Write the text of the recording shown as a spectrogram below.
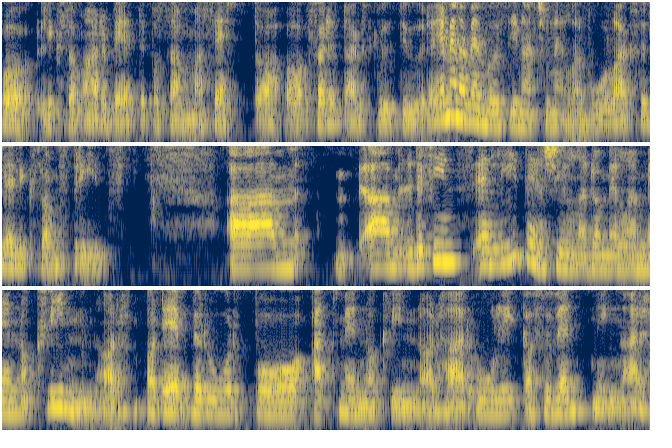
på liksom arbete på samma sätt och, och företagskulturen. Jag menar med multinationella bolag, så det liksom sprids. Um, um, det finns en liten skillnad mellan män och kvinnor och det beror på att män och kvinnor har olika förväntningar.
